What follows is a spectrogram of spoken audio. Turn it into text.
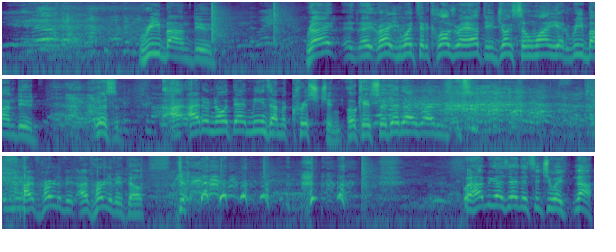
Yeah. Rebound dude. Right? Right? You went to the clubs right after, you drank some wine, you had rebound dude. Listen, I, I don't know what that means. I'm a Christian. Okay, so that, I, I, I've heard of it. I've heard of it though. well, how many guys had that situation? Now,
